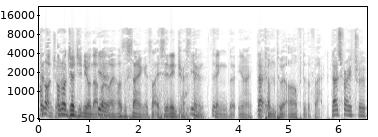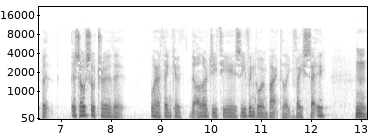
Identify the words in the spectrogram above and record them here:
I'm, not, I'm not judging you on that, by the way. I was just saying it's like it's an interesting Yeah, the- thing that you know that- you come to it after the fact. That's very true, but it's also true that when I think of the other GTA's, even going back to like Vice City, Mm.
